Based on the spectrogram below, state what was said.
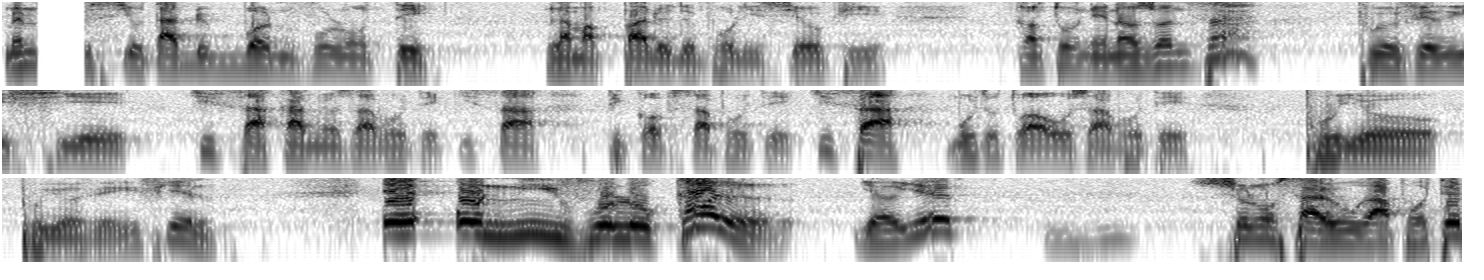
Même si tu as de bonne volonté, là m'a parlé de policiers qui quand on est dans zone ça pour vérifier qui ça camion saboté, qui ça pick-up saboté, qui ça moto toit saboté pour yo, pour yo vérifier. Et au niveau local, guerrier, mm -hmm. selon ça, vous rapportez,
